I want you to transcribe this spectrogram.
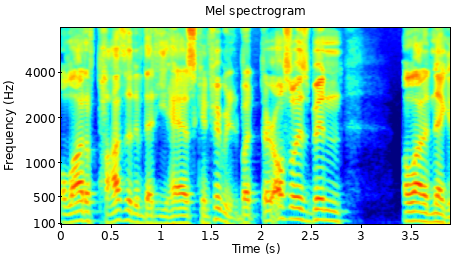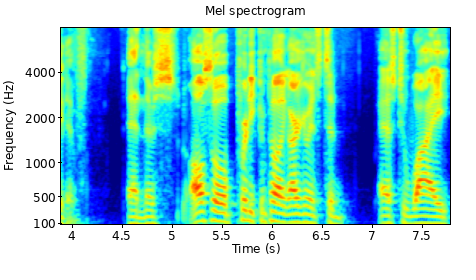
a lot of positive that he has contributed, but there also has been a lot of negative. And there's also pretty compelling arguments to as to why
